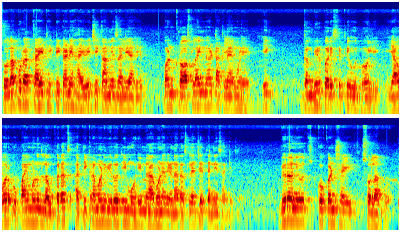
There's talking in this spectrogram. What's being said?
सोलापुरात काही ठिकठिकाणी हायवेची कामे झाली आहेत पण क्रॉसलाईन न टाकल्यामुळे ही गंभीर परिस्थिती उद्भवली. यावर उपाय म्हणून लवकरच अतिक्रमण विरोधी मोहीम राबवण्यात येणार असल्याचे त्यांनी सांगितले. Bureau news Kokanshahi Solapur.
